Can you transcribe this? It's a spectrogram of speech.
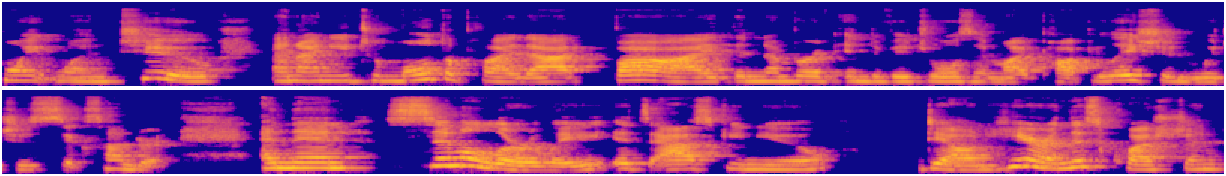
0.12, and I need to multiply that by the number of individuals in my population, which is 600. And then similarly, it's asking you, down here in this question,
